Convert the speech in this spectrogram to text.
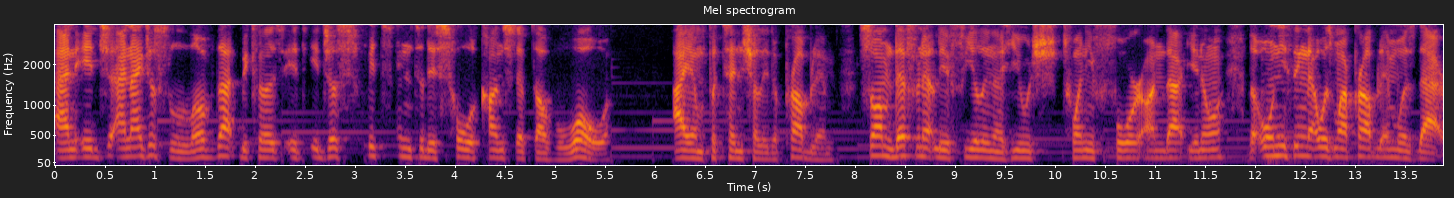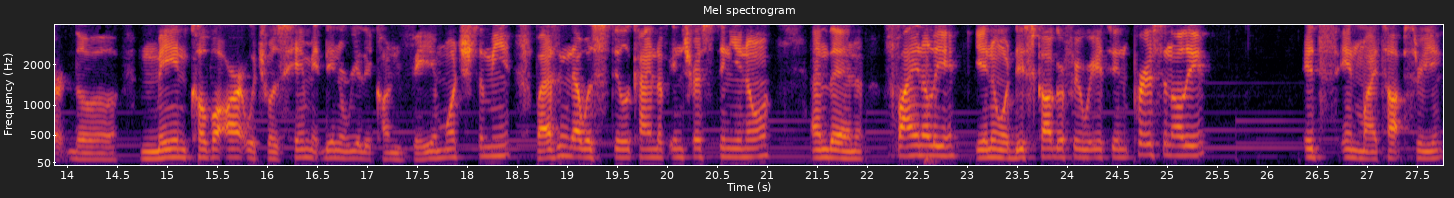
And it and i just love that because it it just fits into this whole concept of whoa i am potentially the problem so i'm definitely feeling a huge 24 on that you know? The only thing that was my problem was that the main cover art which was him it didn't really convey much to me but i think that was still kind of interesting you know? And then finally you know discography rating. Personally it's in my top three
